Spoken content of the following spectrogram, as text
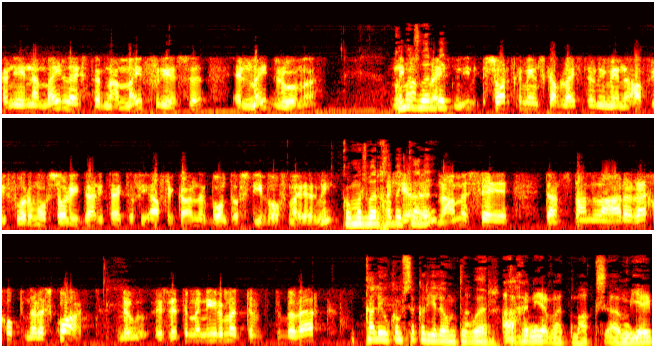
Kan jy na my luister na my vrese en my drome? Kom ons hoor die swart gemeenskap luister nie meer na Afriforum of Solidariteit of die Afrikaner Bond of Steve Hofmeyer nie. Kom ons hoor gou by Kali. Name sê dan staan hulle hare regop en hulle is kwaad. Nou is dit 'n manier om dit te, te bewerk? Kali, hoekom sukkel julle om te hoor? Ag nee, wat Max, um, jy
